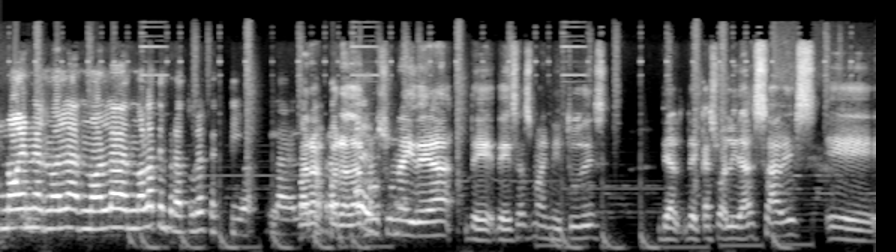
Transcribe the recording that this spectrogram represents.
No, en no, la, no, la, no, la, temperatura efectiva. para, para, darnos una idea de, de esas magnitudes, de, de, casualidad, ¿sabes eh,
